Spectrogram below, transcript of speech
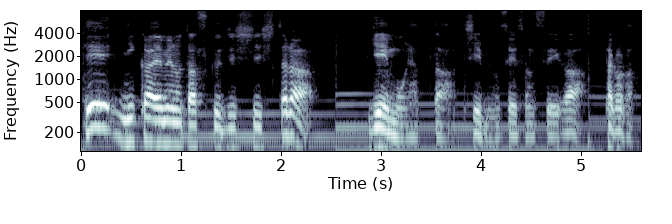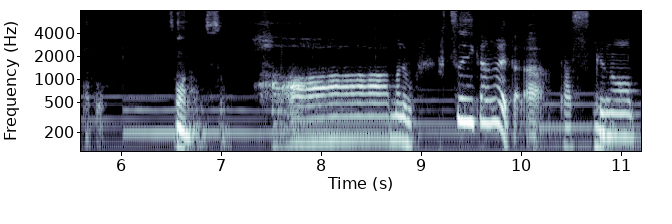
で、2回目のタスク実施したら、ゲームをやったチームの生産性が高かったと。そうなんですよ。はあ、まあでも普通に考えたら、タスクの、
